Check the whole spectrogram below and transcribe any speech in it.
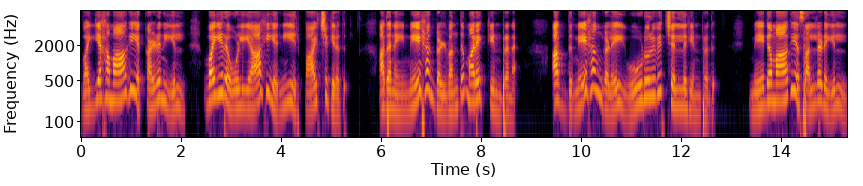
வையகமாகிய கழனியில் வைர ஒளியாகிய நீர் பாய்ச்சுகிறது. அதனை மேகங்கள் வந்து மறைக்கின்றன. அஃது மேகங்களை ஊடுருவிச் செல்லுகின்றது. மேகமாகிய சல்லடையில்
